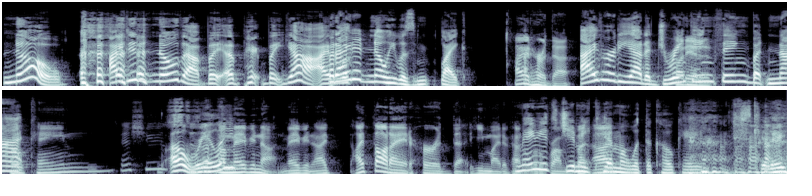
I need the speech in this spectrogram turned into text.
no, I didn't know that, but uh, appa- but yeah, I But I didn't know he was like. I had heard that. I've heard he had a drinking a- thing, but not. Cocaine issues? Oh, Does that- oh, really? oh, maybe not. Maybe not. I, I thought I had heard that he might have had Maybe little it's problem, Jimmy but I- Kimmel with the cocaine. Just kidding.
